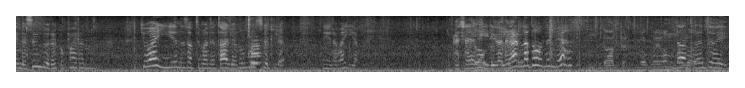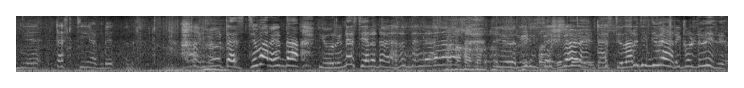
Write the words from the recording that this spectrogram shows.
എന്റെ സിന്ദൂരൊക്കെ പറന്ന് എനിക്ക് വയ്യ എന്ന് സത്യം പറഞ്ഞ തലയൊന്നും കുറിച്ചിട്ടില്ല തീരെ വയ്യ പക്ഷെ വീഡിയോയിൽ കണ്ട തോന്നില്ല ടെസ്റ്റ് ചെയ്യണ്ട് ടെസ്റ്റ് പറയണ്ട യൂറിൻ ടെസ്റ്റ് ചെയ്യാനണ്ട വേറെ യൂറിൻ ഇൻഫെക്ഷൻ ആണ് ടെസ്റ്റ് എന്ന് പറഞ്ഞ് വേറെ കൊണ്ട് വരും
